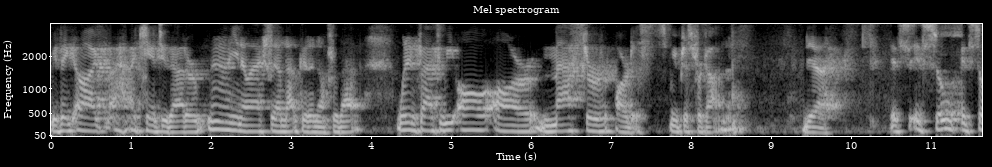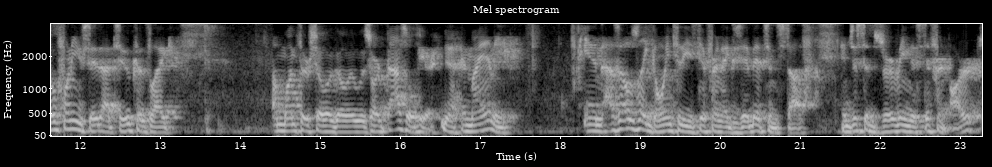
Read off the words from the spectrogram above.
we think, oh, I, I can't do that, or eh, you know, actually, I'm not good enough for that. When in fact, we all are master artists. We've just forgotten it. Yeah, it's it's so it's so funny you say that too, because like a month or so ago, it was Art Basel here Yeah. in Miami. And as I was like going to these different exhibits and stuff and just observing this different art,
